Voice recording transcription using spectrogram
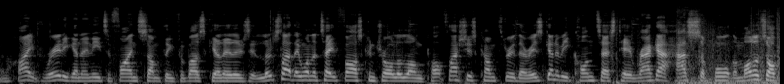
And Hype really going to need to find something for Buzzkill here. It looks like they want to take fast control along. Pop flashes come through. There is going to be contest here. Ragga has support. The Molotov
